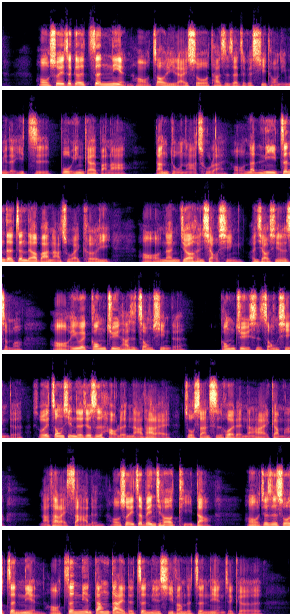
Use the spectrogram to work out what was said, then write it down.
哦，所以这个正念，哦，照理来说，它是在这个系统里面的一支，不应该把它单独拿出来。哦，那你真的真的要把它拿出来，可以。哦，那你就要很小心，很小心的什么？哦，因为工具它是中性的，工具是中性的。所谓中性的，就是好人拿它来做善事，坏人拿它来干嘛？拿它来杀人。哦，所以这边就要提到，哦，就是说正念，哦，正念当代的正念，西方的正念，这个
